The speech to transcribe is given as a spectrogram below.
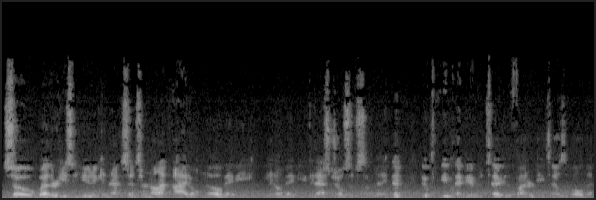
So whether he's a eunuch in that sense or not, I don't know. Maybe you know, maybe you can ask Joseph someday. he might be able to tell you the finer details of all that.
